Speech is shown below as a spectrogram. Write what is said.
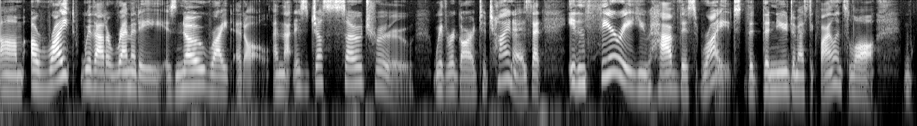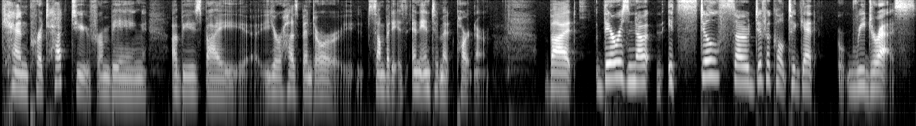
um, a right without a remedy is no right at all. And that is just so true with regard to China, is that in theory, you have this right that the new domestic violence law can protect you from being abused by your husband or somebody, an intimate partner. But there is no, it's still so difficult to get redress.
